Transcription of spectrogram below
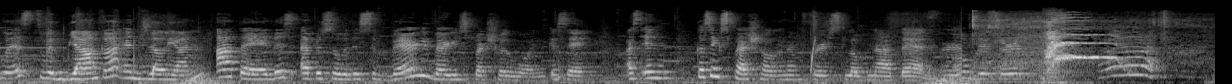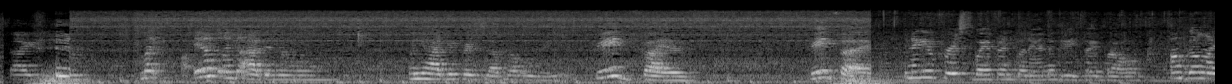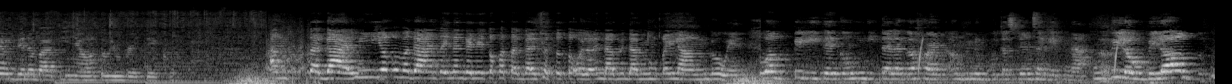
with Bianca and Jillian. Ate, this episode is a very, very special one kasi as in, kasing special ng first love natin. Dessert. Ah! Sorry. May, ilang taon ka ate nung when you had your first love? You? Grade 5. Grade 5. Yung naging first boyfriend ko na yun, na grade 5 pa ako. Hanggang ngayon, binabati niya ako tuwing birthday ko. Ang tagal. Hindi ako mag-aantay ng ganito katagal sa totoo lang. Ang dami-dami kong kailangan gawin. Huwag pilitin kung hindi talaga hard ang binubutas dyan sa gitna. Kung bilog, bilog!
